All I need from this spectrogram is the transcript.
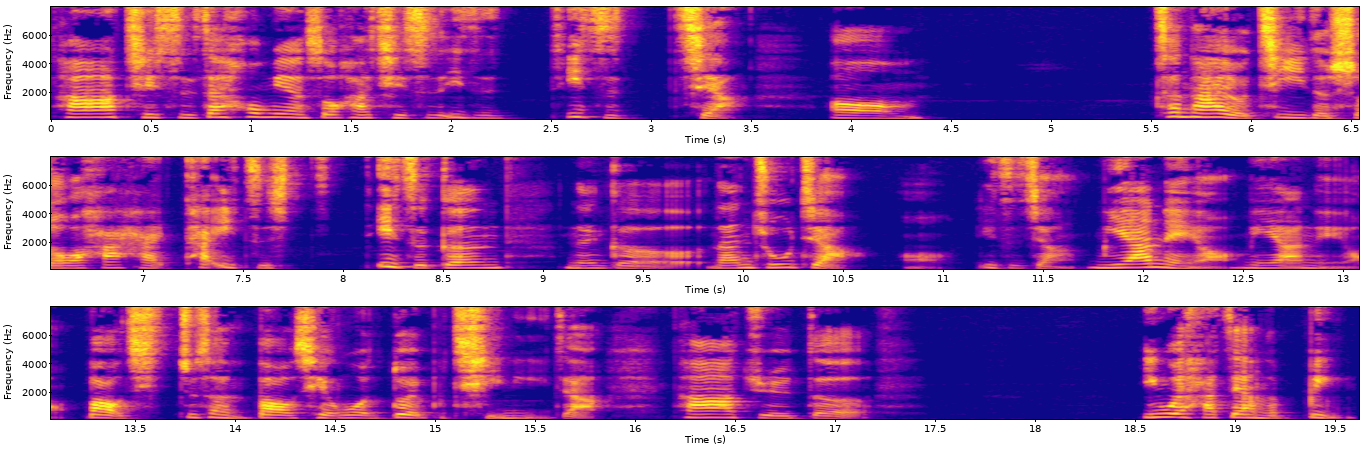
她其实在后面的时候，她其实一直一直讲，嗯，趁她有记忆的时候，她还她一直一直跟那个男主角哦，一直讲米亚内哦，米亚内哦，抱歉，就是很抱歉，我很对不起你这样。他觉得，因为他这样的病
